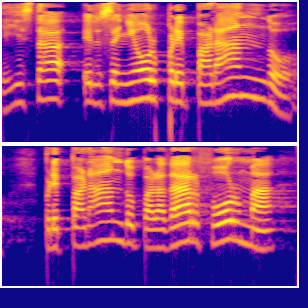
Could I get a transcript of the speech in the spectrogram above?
Y ahí está el Señor preparando, preparando para dar forma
